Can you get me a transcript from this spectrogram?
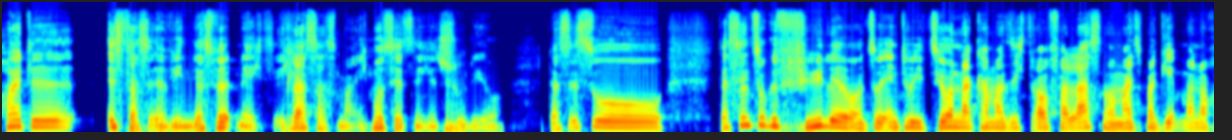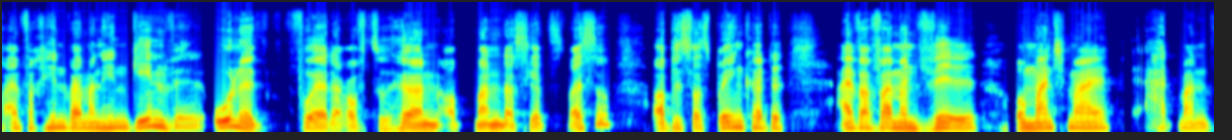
heute ist das irgendwie, das wird nichts. Ich lasse das mal. Ich muss jetzt nicht ins hm. Studio. Das ist so, das sind so Gefühle und so Intuitionen, da kann man sich drauf verlassen und manchmal geht man auch einfach hin, weil man hingehen will, ohne vorher darauf zu hören, ob man das jetzt, weißt du, ob es was bringen könnte, einfach weil man will und manchmal hat man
